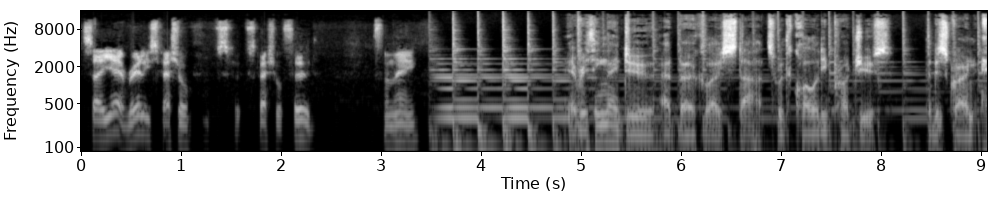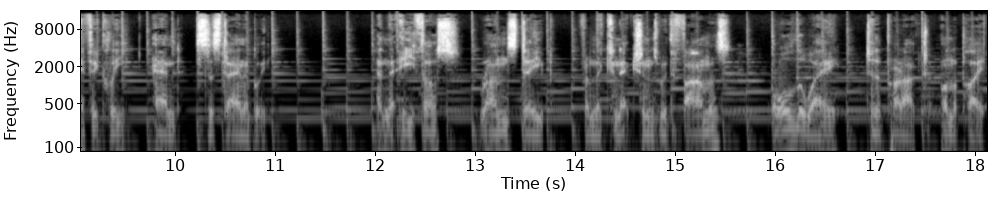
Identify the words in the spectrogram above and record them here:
so yeah, really special special food for me. Everything they do at Berkelo starts with quality produce that is grown ethically and sustainably. And the ethos runs deep from the connections with farmers all the way to the product on the plate.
